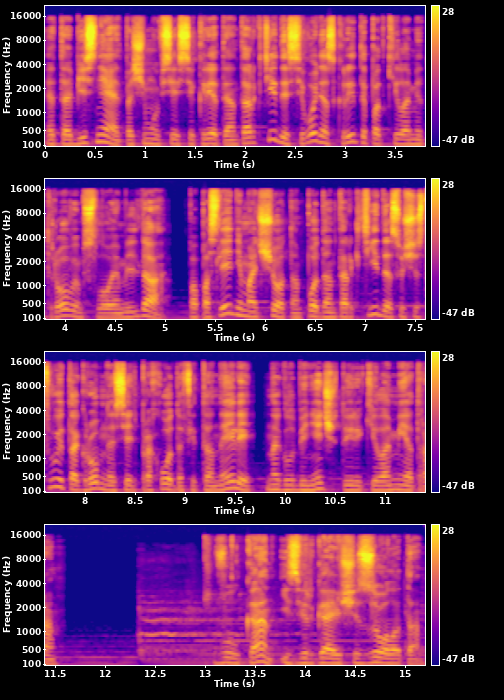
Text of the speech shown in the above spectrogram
Это объясняет, почему все секреты Антарктиды сегодня скрыты под километровым слоем льда. По последним отчетам, под Антарктидой существует огромная сеть проходов и тоннелей на глубине 4 километра. Вулкан, извергающий золото.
